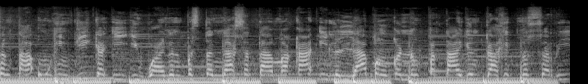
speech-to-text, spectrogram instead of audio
Isang taong hindi ka iiwanan. Basta nasa tama ka, ilalabang ka ng patayon kahit na sarili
